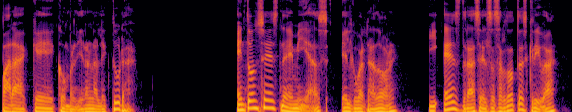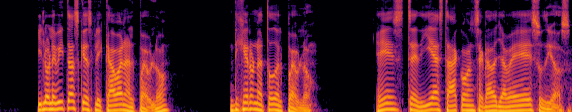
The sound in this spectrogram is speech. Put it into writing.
para que comprendieran la lectura. Entonces Nehemías, el gobernador, y Esdras, el sacerdote escriba, y los levitas que explicaban al pueblo, dijeron a todo el pueblo, Este día está consagrado a Yahvé su Dios.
